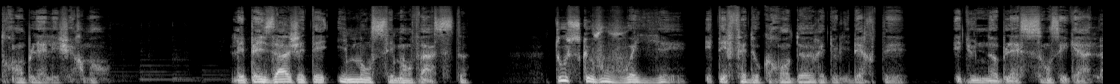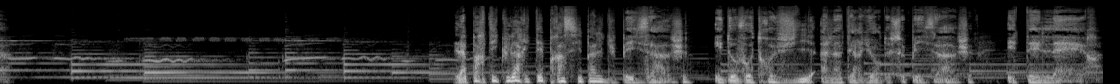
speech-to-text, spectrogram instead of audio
tremblait légèrement. Les paysages étaient immensément vastes. Tout ce que vous voyiez était fait de grandeur et de liberté, et d'une noblesse sans égale. La particularité principale du paysage et de votre vie à l'intérieur de ce paysage était l'air.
